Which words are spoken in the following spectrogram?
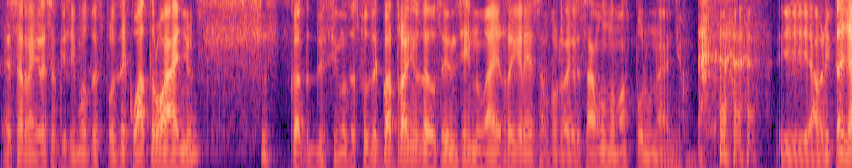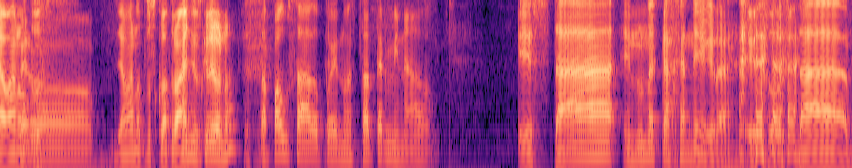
Ese regreso que hicimos después de cuatro años. Cuatro- decimos, después de cuatro años de ausencia y no hay regresa, pues regresamos nomás por un año. Y ahorita ya van Pero- otros, ya van otros cuatro años, creo, ¿no? Está pausado, pues, no está terminado. Está en una caja negra, eso, está,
